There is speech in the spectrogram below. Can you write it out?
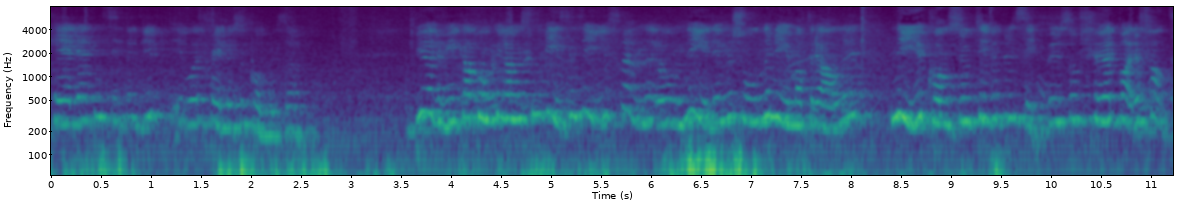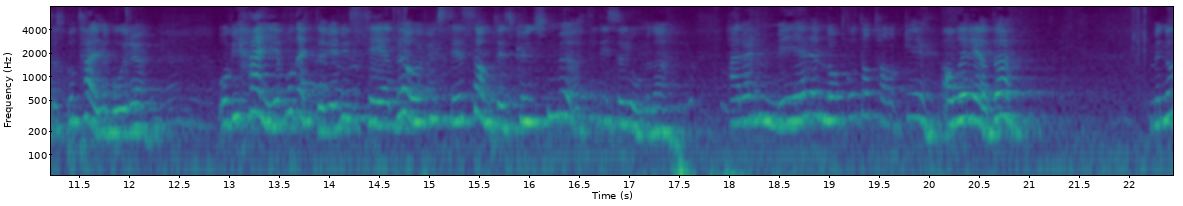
Helheten sitter dypt i vår felles hukommelse. Bjørvika-konkurransen viser nye spennende rom, nye dimensjoner, nye materialer, nye konstruktive prinsipper som før bare fantes på tegnebordet. Og vi heier på dette. Vi vil se det, og vi vil se samtidskunsten møte disse rommene. Her er det mer enn nok å ta tak i allerede. Men å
